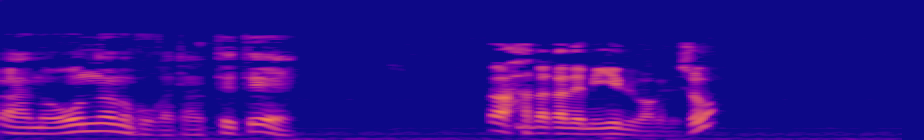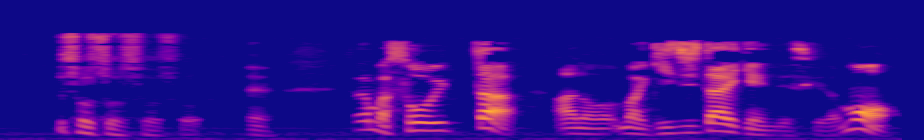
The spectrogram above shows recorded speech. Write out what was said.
あの、女の子が立ってて、裸で見えるわけでしょ？そうそうそうそう。だからまあそういった、あの、まあ疑似体験ですけども、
